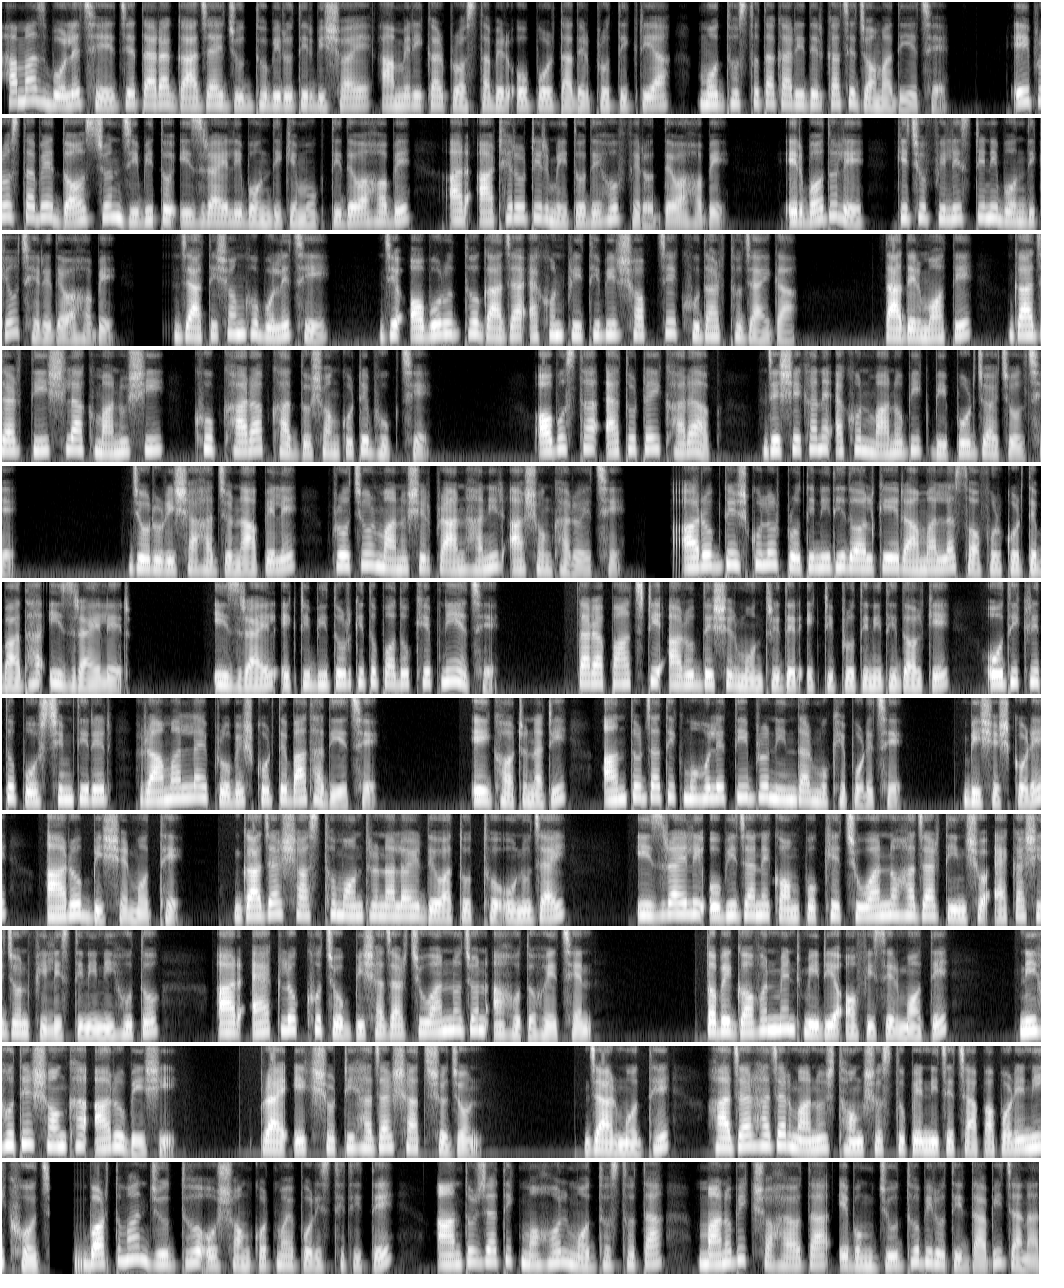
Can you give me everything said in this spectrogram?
Hamas বলেছে যে তারা গাজায় যুদ্ধবিরতির বিষয়ে আমেরিকার প্রস্তাবের ওপর তাদের প্রতিক্রিয়া মধ্যস্থতাকারীদের কাছে জমা দিয়েছে। এই প্রস্তাবে জন জীবিত ইসরায়েলি বন্দীকে মুক্তি দেওয়া হবে আর আঠেরোটির মৃতদেহ ফেরত দেওয়া হবে। এর বদলে কিছু ফিলিস্তিনি বন্দীকেও ছেড়ে দেওয়া হবে। জাতিসংঘ বলেছে যে অবরুদ্ধ গাজা এখন পৃথিবীর সবচেয়ে ক্ষুধার্থ জায়গা। তাদের মতে, গাজার ৩০ লাখ মানুষই খুব খারাপ খাদ্য সংকটে ভুগছে। অবস্থা এতটাই খারাপ যে সেখানে এখন মানবিক বিপর্যয় চলছে। জরুরি সাহায্য না পেলে প্রচুর মানুষের প্রাণহানির আশঙ্কা রয়েছে। আরব দেশগুলোর প্রতিনিধি দলকে রামাল্লা সফর করতে বাধা ইসরায়েলের। ইসরায়েল একটি বিতর্কিত পদক্ষেপ নিয়েছে। তারা পাঁচটি আরব দেশের মন্ত্রীদের একটি প্রতিনিধি দলকে অধিকৃত পশ্চিম তীরের রামাল্লায় প্রবেশ করতে বাধা দিয়েছে। এই ঘটনাটি আন্তর্জাতিক মহলে তীব্র নিন্দার মুখে পড়েছে, বিশেষ করে আরব বিশ্বের মধ্যে। গাজার স্বাস্থ্য মন্ত্রণালয়ের দেওয়া তথ্য অনুযায়ী ইসরায়েলি অভিযানে কমপক্ষে চুয়ান্ন হাজার তিনশো একাশি জন ফিলিস্তিনি নিহত আর এক লক্ষ চব্বিশ হাজার চুয়ান্ন জন আহত হয়েছেন। তবে গভর্নমেন্ট মিডিয়া অফিসের মতে, নিহতের সংখ্যা আরও বেশি, প্রায় একষট্টি হাজার সাতশো জন, যার মধ্যে হাজার হাজার মানুষ ধ্বংসস্তূপের নিচে চাপা পড়ে নিখোঁজ। বর্তমান যুদ্ধ ও সংকটময় পরিস্থিতিতে আন্তর্জাতিক মহল মধ্যস্থতা, মানবিক সহায়তা এবং যুদ্ধবিরতির দাবি জানাচ্ছে।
